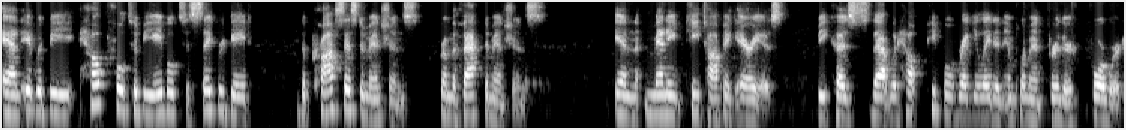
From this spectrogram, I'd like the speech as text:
and it would be helpful to be able to segregate the process dimensions from the fact dimensions in many key topic areas because that would help people regulate and implement further forward.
